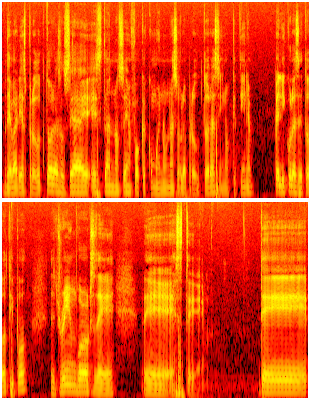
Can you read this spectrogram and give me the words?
de varias productoras. O sea, e- esta no se enfoca como en una sola productora, sino que tiene películas de todo tipo. De DreamWorks, de, de este de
